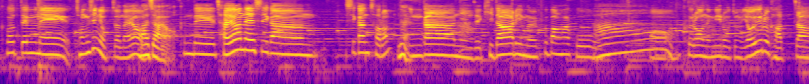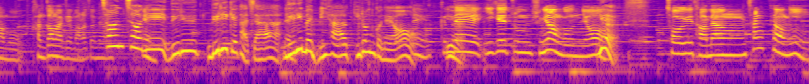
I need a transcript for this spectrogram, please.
그것 때문에 정신이 없잖아요. 맞아요. 근데 자연의 시간 시간처럼 네. 인간이 이제 기다림을 표방하고 아. 어, 그런 의미로 좀 여유를 갖자 뭐 간단하게 말하자면 천천히 느리, 느리게 가자. 네. 느림의 미학 이런 거네요. 네 근데 이게 좀 중요한 거는요 예. 저희 담양 창평이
